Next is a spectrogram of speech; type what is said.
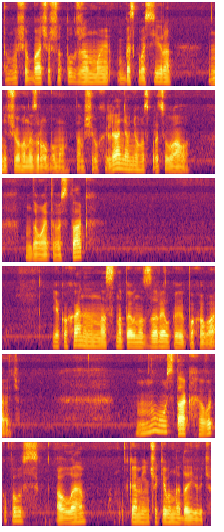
Тому що бачу, що тут же ми без квасіра нічого не зробимо. Там ще ухиляння в нього спрацювало. Давайте ось так. Йокохайни нас, напевно, з зарелкою поховають. Ну, ось так. Викупились, але камінчиків не дають.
